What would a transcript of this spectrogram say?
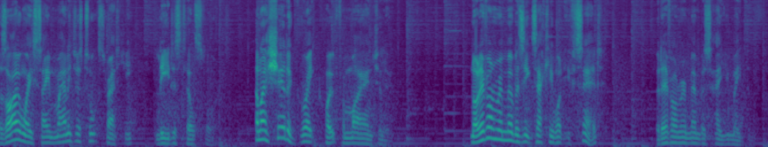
As I always say, managers talk strategy, leaders tell stories. And I shared a great quote from Maya Angelou. Not everyone remembers exactly what you've said, but everyone remembers how you made them feel.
